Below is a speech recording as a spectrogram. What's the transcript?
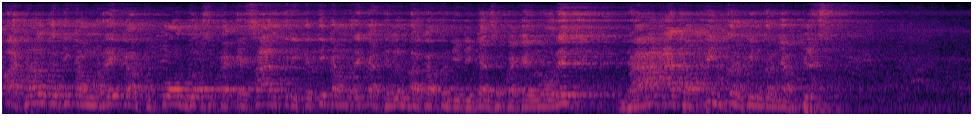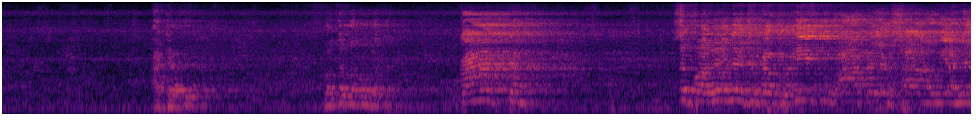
Padahal ketika mereka di pondok sebagai santri ketika mereka di lembaga pendidikan sebagai murid tidak ada pinter-pinternya belas ada bu. Boten apa boten? Kadang. Sebaliknya juga begitu. Ada yang sanawiyahnya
